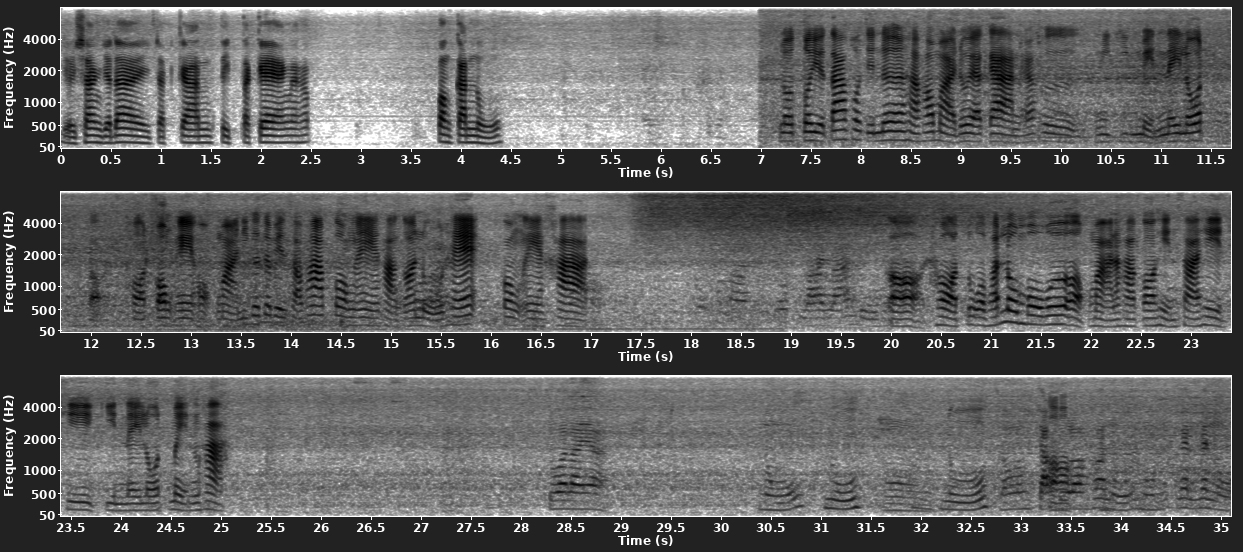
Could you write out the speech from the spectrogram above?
เดี๋ยวช่างจะได้จัดการติดตะแกรงนะครับ ป้องกันหนูรถโตโยต้าฟอร์จูเนอร์ค่ะเข้ามาด้วยอาการก็คือมีกลิ่นเหม็นในรถก็ถอดกรองแอร์ออกมา นี่ก็จะเป็นสภาพกรองแอร์ค่ะ ก็หนูแทะกรองแอร์ขาด ก็ถอดตัวพัดลมโบเวอร์ออกมานะคะ ก็เห็นสาเหตุที่กลิ่นในรถเหม็นค่ะ ตัวอะไรอะ หนูหนูอ๋อหนู ลองลองจับอ๋อ ดูลองว่าหนูหนูแม่นแม่นหนู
